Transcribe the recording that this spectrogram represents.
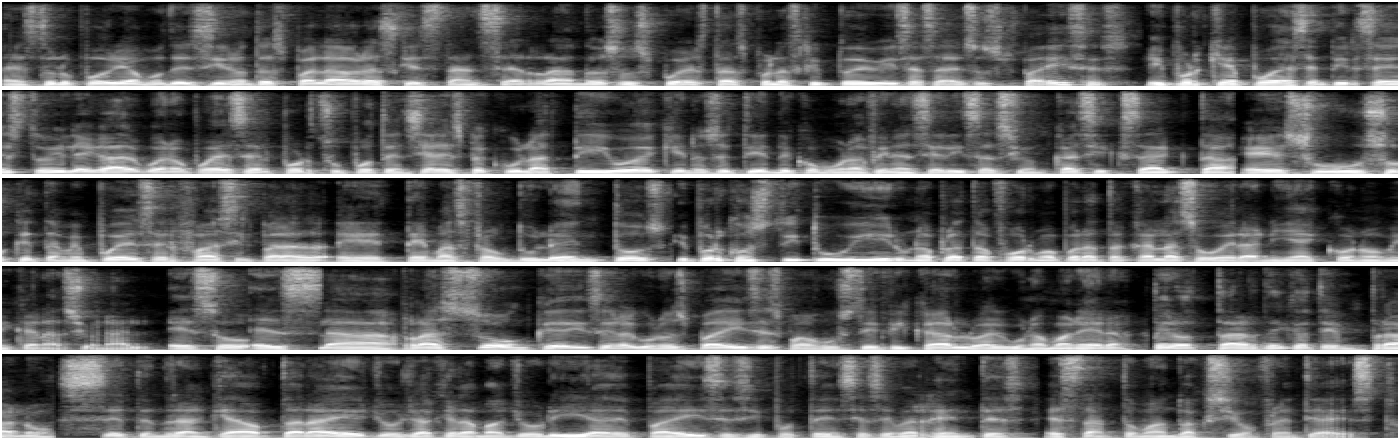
Esto lo podríamos decir en otras palabras que están cerrando sus puertas por las criptodivisas a esos países. ¿Y por qué puede sentirse esto ilegal? Bueno, puede ser por su potencial especulativo de que no se tiende como una financiarización casi exacta, eh, su uso que también puede ser fácil para eh, temas fraudulentos y por constituir una plataforma para atacar la soberanía económica nacional. Eso es la razón que dicen algunos países para justificarlo de alguna manera, pero tarde que temprano se tendrán que adaptar a ello ya que la mayoría de países y potencias emergentes están tomando acción frente a esto.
